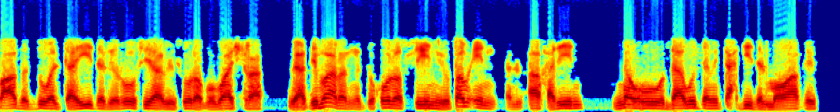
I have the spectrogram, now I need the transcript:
بعض الدول تأييدا لروسيا بصورة مباشرة باعتبار أن دخول الصين يطمئن الآخرين إنه لابد من تحديد المواقف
